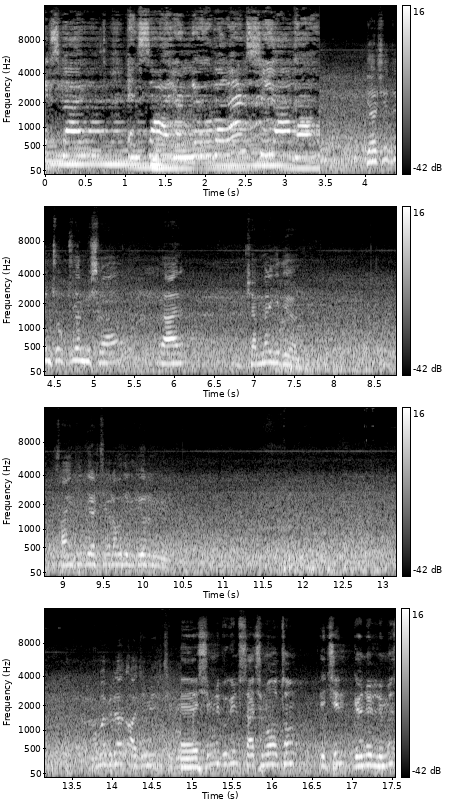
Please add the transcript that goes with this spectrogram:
expect. Inside her new Balenciaga. Gerçekten çok güzelmiş ya. Yani mükemmel gidiyor. Sanki gerçek arabada gidiyorum gibi. Ama biraz acemici çekiyor. Ee, şimdi bugün saçma otom için gönüllümüz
